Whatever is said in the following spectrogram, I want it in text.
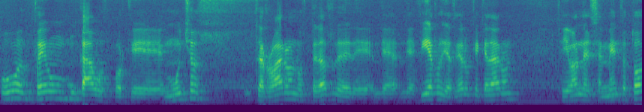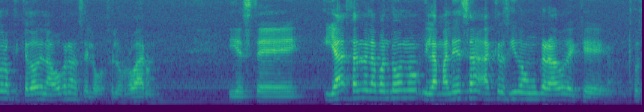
hubo, fue un, caos porque muchos se robaron los pedazos de, fierro y acero que quedaron, se llevaron el cemento, todo lo que quedó de la obra se lo, se lo robaron. Y, este, y ya están en el abandono y la maleza ha crecido a un grado de que pues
